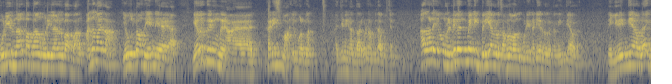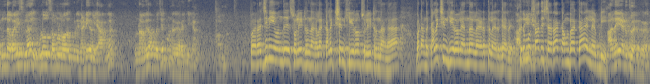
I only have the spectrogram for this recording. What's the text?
முடி இருந்தாலும் பார்ப்பாங்க முடி இல்லைனாலும் பார்ப்பாங்க. அந்த மாதிரி தான் இவங்களுக்குலாம் வந்து என்ன எவர் கிரீன் கரிஷ்மா இவங்களுக்குலாம். ரஜினிகாந்தா இருக்கட்டும் அமிதாப் பச்சன். அதனால இவங்க ரெண்டு பேருக்குமே இன்னைக்கு பெரிய அளவில் சம்பளம் வாங்கக்கூடிய நடிகர்கள் இருக்காங்க இந்தியாவில். இன்னைக்கு இது இந்தியாவில் இந்த வயசுல இவ்வளவு சம்பளம் வாங்கக்கூடிய நடிகர்கள் யாருன்னா ஒன்று அமிதாப் பச்சன் ஒன்று ரஜினிகாந்த். ஆமாம் இப்போ ரஜினி வந்து சொல்லிட்டு இருந்தாங்களே கலெக்ஷன் ஹீரோன்னு சொல்லிட்டு இருந்தாங்க. பட் அந்த கலெக்ஷன் ஹீரோல எந்த இடத்துல இருக்காரு? திரும்ப சாதிச்சாரா கம்பேக்கா இல்லை எப்படி? அதே இடத்துல இருக்கிறார்.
